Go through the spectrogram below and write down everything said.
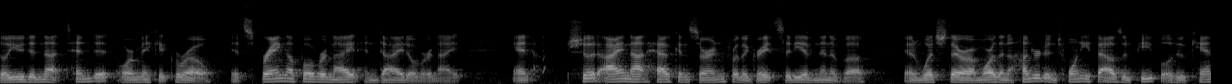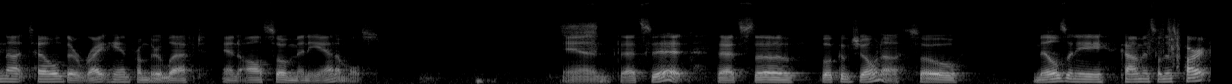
though you did not tend it or make it grow. It sprang up overnight and died overnight. And should I not have concern for the great city of Nineveh, in which there are more than 120,000 people who cannot tell their right hand from their left, and also many animals? And that's it. That's the book of Jonah. So, Mills, any comments on this part?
